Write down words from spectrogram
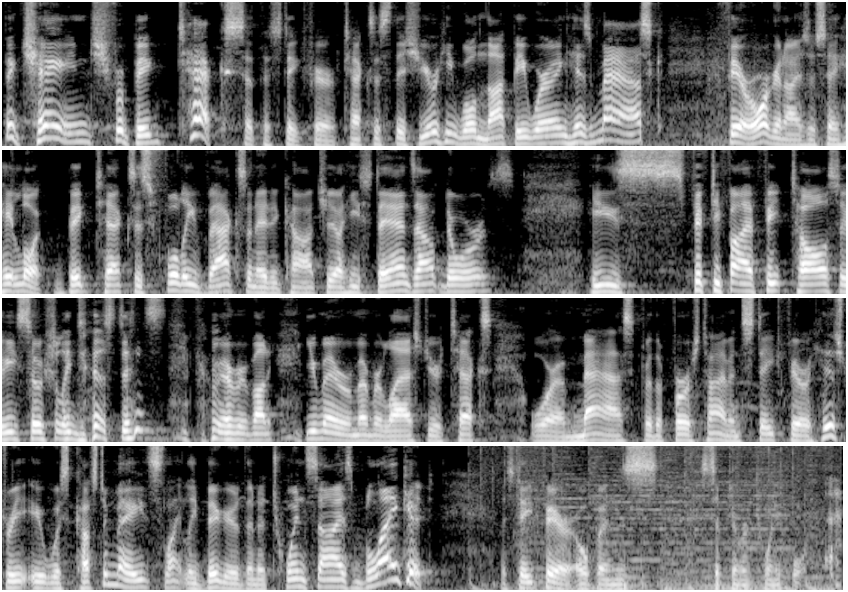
Big change for Big Tex at the State Fair of Texas this year. He will not be wearing his mask. Fair organizers say, hey, look, Big Tex is fully vaccinated, Concha. He stands outdoors. He's 55 feet tall, so he's socially distanced from everybody. You may remember last year Tex wore a mask for the first time in State Fair history. It was custom made, slightly bigger than a twin size blanket. The State Fair opens September 24th.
